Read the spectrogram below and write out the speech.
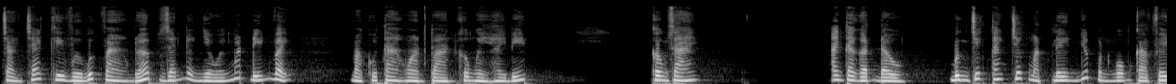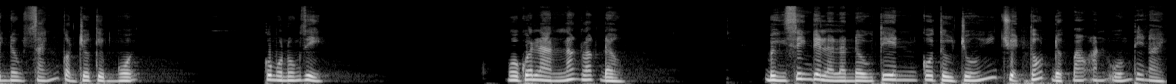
Chẳng trách khi vừa bước vào đã hấp dẫn được nhiều ánh mắt đến vậy, Mà cô ta hoàn toàn không hề hay biết. Không sai. Anh ta gật đầu, Bưng chiếc tách trước mặt lên nhấp một ngụm cà phê nâu sánh còn chưa kịp nguội. Cô muốn uống gì? Ngô Quế Lan lắc lắc đầu. Bình sinh đây là lần đầu tiên cô từ chối chuyện tốt được bao ăn uống thế này.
